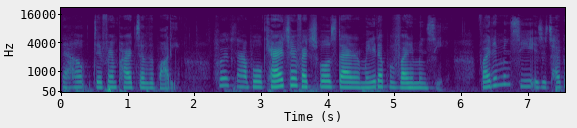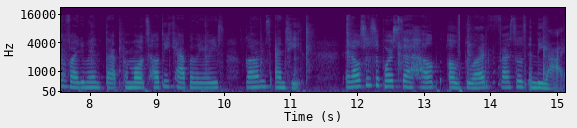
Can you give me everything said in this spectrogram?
that help different parts of the body. For example, carrots are vegetables that are made up of vitamin C. Vitamin C is a type of vitamin that promotes healthy capillaries, gums, and teeth. It also supports the health of blood vessels in the eye.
